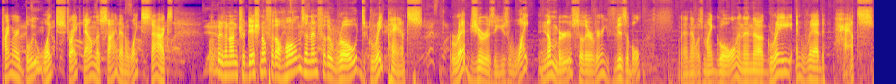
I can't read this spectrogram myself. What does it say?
Primary blue, white stripe down the side, and white socks. A little bit of an untraditional for the homes, and then for the roads, gray pants, red jerseys, white numbers, so they're very visible. And that was my goal. And then uh, gray and red hats.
